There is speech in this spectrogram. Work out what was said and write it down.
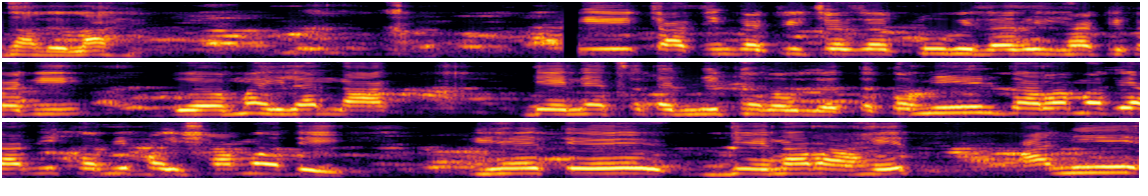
झालेला आहे. की चार्जिंग बॅटरीच्या जर टू व्हीलर ह्या ठिकाणी महिलांना देण्याचं त्यांनी ठरवलं. तर कमी दरामध्ये आणि कमी पैशामध्ये हे ते देणार आहेत. आणि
